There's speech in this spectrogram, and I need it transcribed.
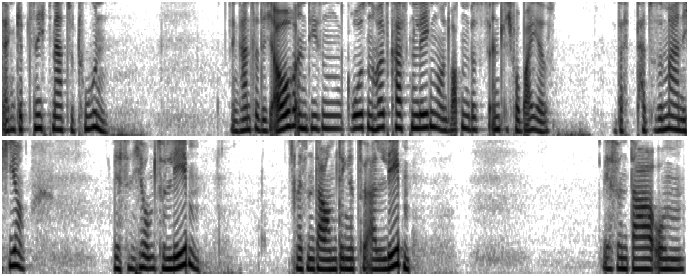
dann gibt es nichts mehr zu tun. Dann kannst du dich auch in diesen großen Holzkasten legen und warten, bis es endlich vorbei ist. Das, dazu sind wir ja nicht hier. Wir sind hier, um zu leben. Wir sind da, um Dinge zu erleben. Wir sind da, um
